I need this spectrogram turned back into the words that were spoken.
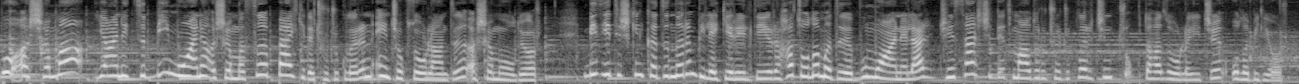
Bu aşama yani tıbbi muayene aşaması belki de çocukların en çok zorlandığı aşama oluyor. Biz yetişkin kadınların bile gerildiği, rahat olamadığı bu muayeneler cinsel şiddet mağduru çocuklar için çok daha zorlayıcı olabiliyor.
